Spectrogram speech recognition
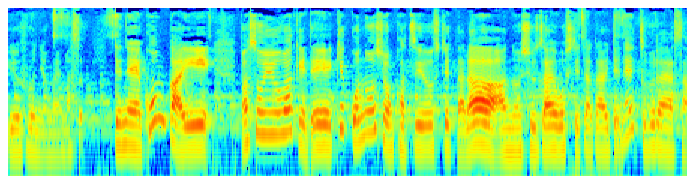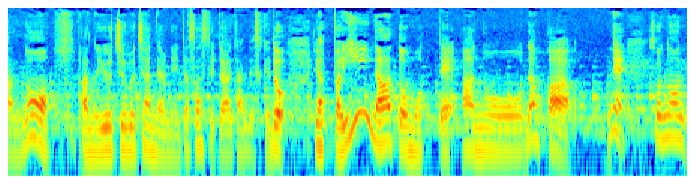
いうふうに思います。でね、今回、まあ、そういうわけで結構 Notion 活用してたらあの取材をしていただいてね、円谷さんのあの YouTube チャンネルに出させていただいたんですけど、やっぱいいなと思って、あのなんかね、その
